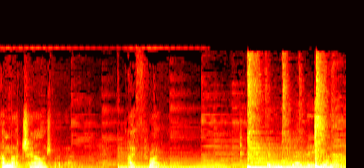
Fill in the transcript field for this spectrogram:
I'm not challenged by that. I thrive on.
